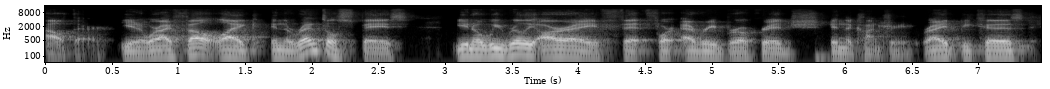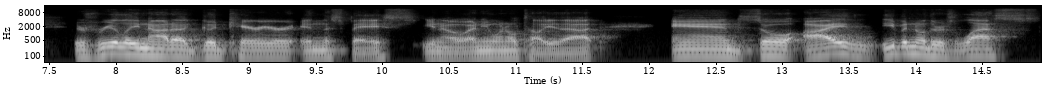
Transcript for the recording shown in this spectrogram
out there, you know, where I felt like in the rental space, you know, we really are a fit for every brokerage in the country, right? Because there's really not a good carrier in the space, you know, anyone will tell you that. And so I, even though there's less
